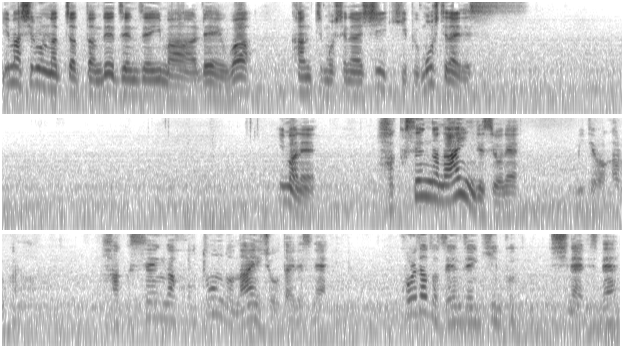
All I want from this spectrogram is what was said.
今白になっちゃったんで、全然今、レーンは感知もしてないし、キープもしてないです。今ね、白線がないんですよね。見てわかるかな？白線がほとんどない状態ですね。これだと全然キープしないですね。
